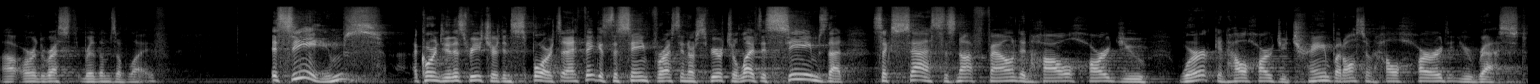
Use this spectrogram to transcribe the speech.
uh, or the rest rhythms of life. It seems, according to this research in sports, and I think it's the same for us in our spiritual lives, it seems that success is not found in how hard you work and how hard you train, but also in how hard you rest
